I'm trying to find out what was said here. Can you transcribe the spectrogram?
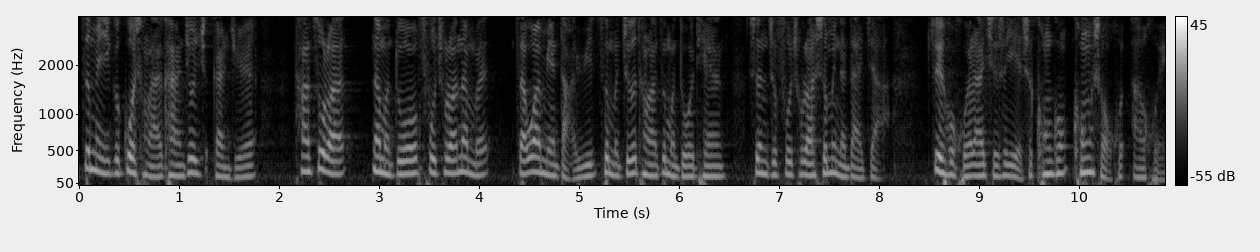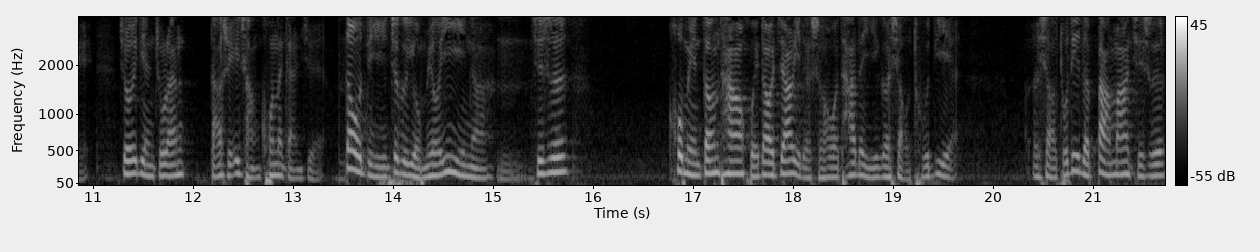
这么一个过程来看，就感觉他做了那么多，付出了那么在外面打鱼这么折腾了这么多天，甚至付出了生命的代价。最后回来其实也是空空空手回而回，就有点竹篮打水一场空的感觉。到底这个有没有意义呢？嗯，其实后面当他回到家里的时候，他的一个小徒弟，呃，小徒弟的爸妈其实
